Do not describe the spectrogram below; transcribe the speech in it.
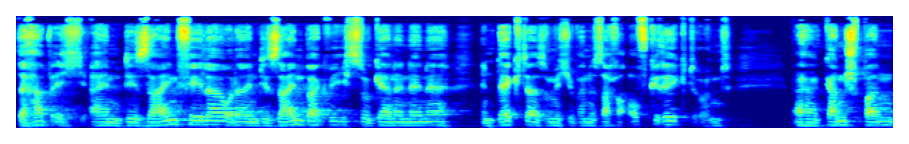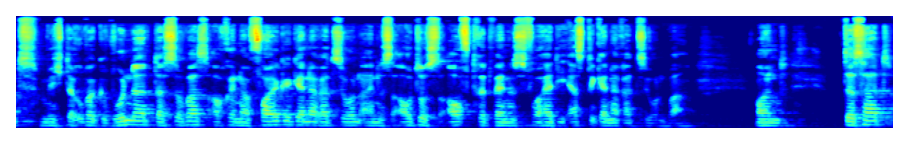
da habe ich einen Designfehler oder einen Designbug, wie ich es so gerne nenne, entdeckt, also mich über eine Sache aufgeregt und äh, ganz spannend mich darüber gewundert, dass sowas auch in der Folgegeneration eines Autos auftritt, wenn es vorher die erste Generation war. Und das hat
